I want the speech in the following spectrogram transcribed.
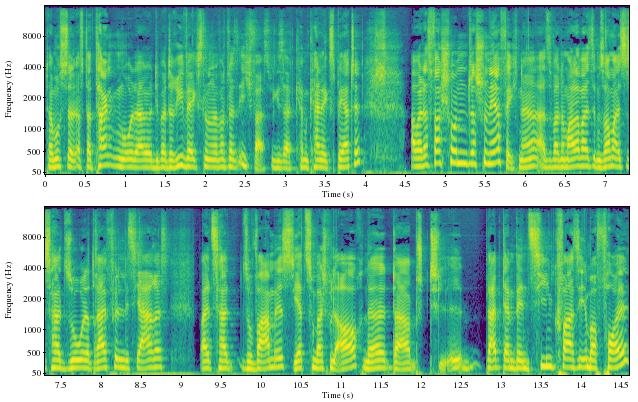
Da musst du dann öfter tanken oder die Batterie wechseln oder was weiß ich was. Wie gesagt, kein, kein Experte. Aber das war schon, das schon nervig, ne? Also, weil normalerweise im Sommer ist es halt so, oder dreiviertel des Jahres, weil es halt so warm ist, jetzt zum Beispiel auch, ne? Da bleibt dein Benzin quasi immer voll.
